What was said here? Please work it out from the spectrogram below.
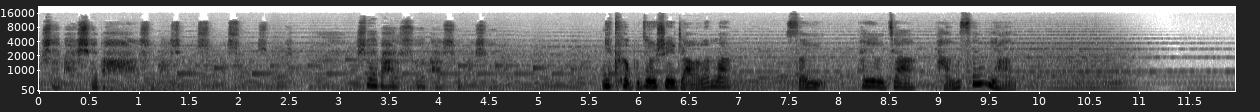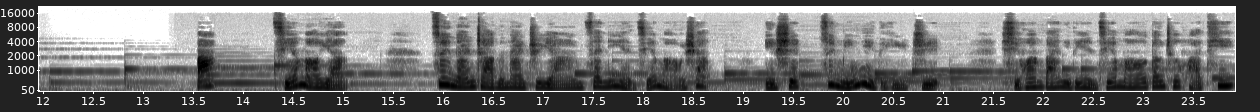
睡吧，睡吧，睡吧，睡吧，睡吧，睡吧，睡吧，睡吧，睡吧，睡吧，睡吧，你可不就睡着了吗？所以他又叫唐僧羊。八，睫毛羊，最难找的那只羊在你眼睫毛上，也是最迷你的一只，喜欢把你的眼睫毛当成滑梯，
